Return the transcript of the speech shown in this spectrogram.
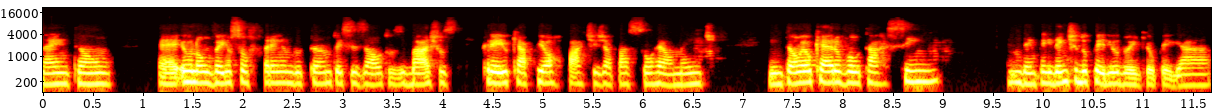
né? Então, é, eu não venho sofrendo tanto esses altos e baixos. Creio que a pior parte já passou realmente. Então, eu quero voltar sim, independente do período em que eu pegar.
